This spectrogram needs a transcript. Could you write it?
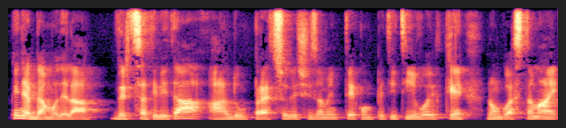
Quindi abbiamo della versatilità ad un prezzo decisamente competitivo, il che non guasta mai,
